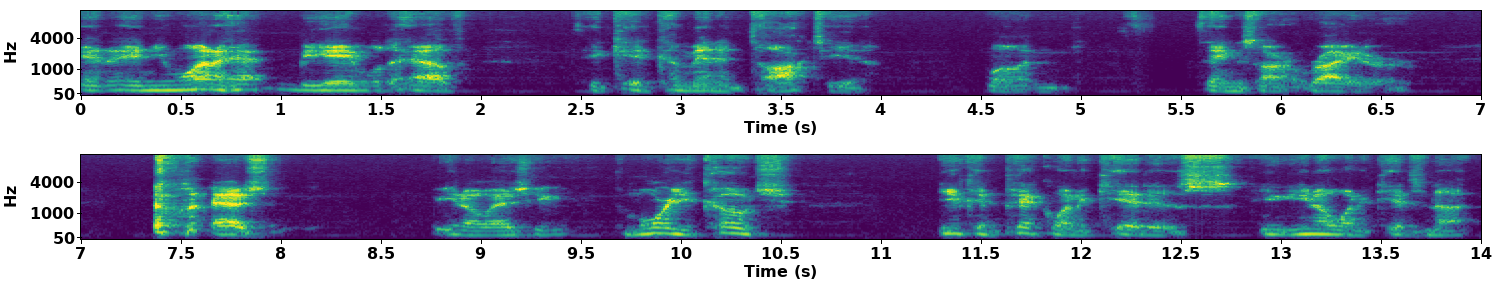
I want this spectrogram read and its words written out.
and, and you want to have, be able to have the kid come in and talk to you when things aren't right, or as you know, as you the more you coach, you can pick when a kid is you know when a kid's not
